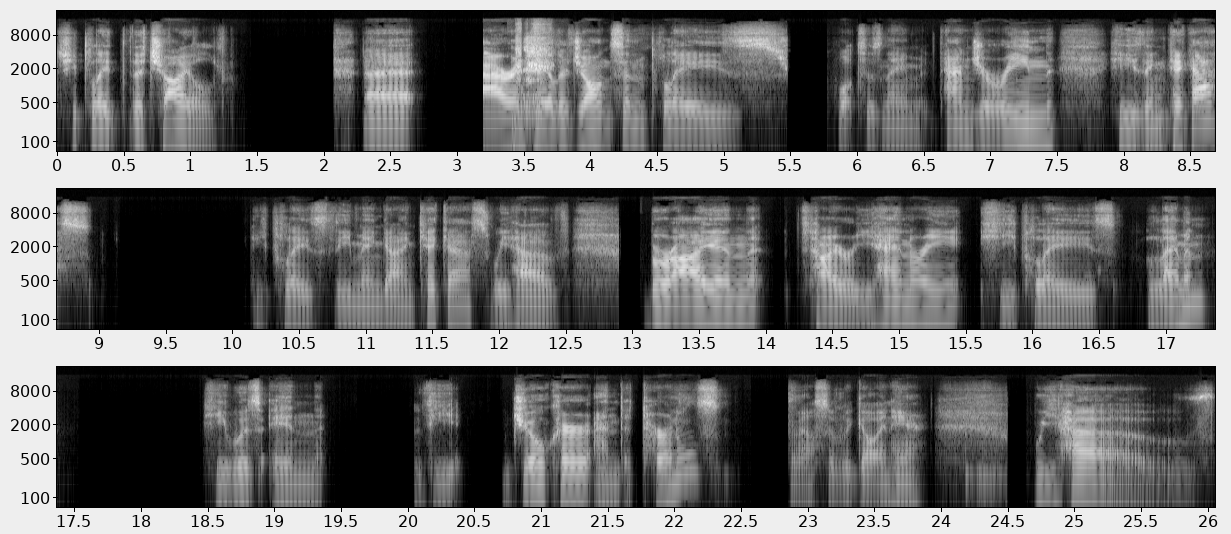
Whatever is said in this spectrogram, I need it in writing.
She played the child. Uh, Aaron Taylor Johnson plays what's his name? Tangerine. He's in Kick Ass. He plays the main guy in Kick Ass. We have Brian Tyree Henry. He plays Lemon. He was in the Joker and Eternals. What else have we got in here? We have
